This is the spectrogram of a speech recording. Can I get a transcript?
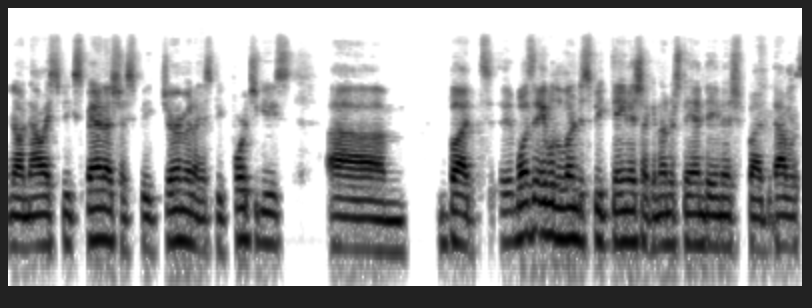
you know, now I speak Spanish, I speak German, I speak Portuguese. Um, but it wasn't able to learn to speak Danish. I can understand Danish, but that was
